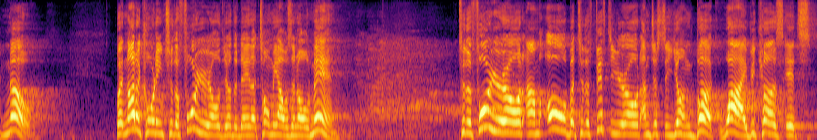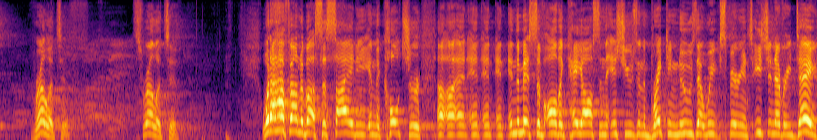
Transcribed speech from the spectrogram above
no. But not according to the four year old the other day that told me I was an old man. to the four year old, I'm old, but to the 50 year old, I'm just a young buck. Why? Because it's relative. It's relative. What I have found about society and the culture, uh, uh and, and, and in the midst of all the chaos and the issues and the breaking news that we experience each and every day,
